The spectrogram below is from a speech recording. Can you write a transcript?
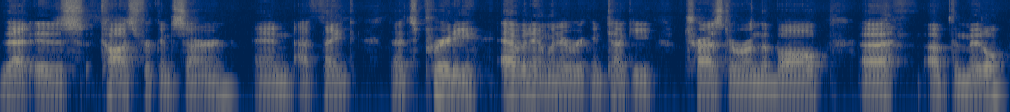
that is cause for concern, and I think that's pretty evident whenever Kentucky tries to run the ball uh, up the middle.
